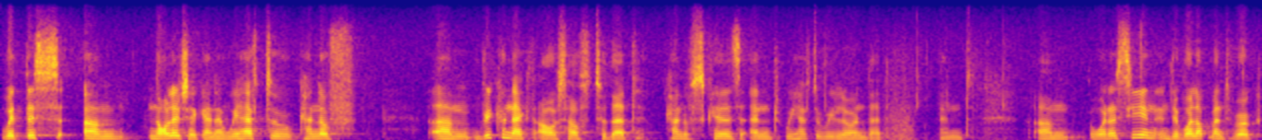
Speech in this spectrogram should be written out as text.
with this um, knowledge again, and we have to kind of um, reconnect ourselves to that kind of skills and we have to relearn that. And um, what I see in, in development work,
